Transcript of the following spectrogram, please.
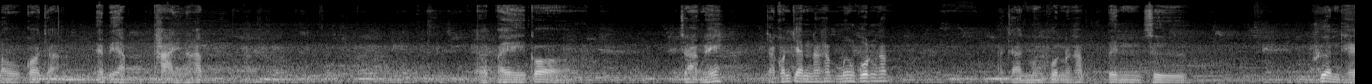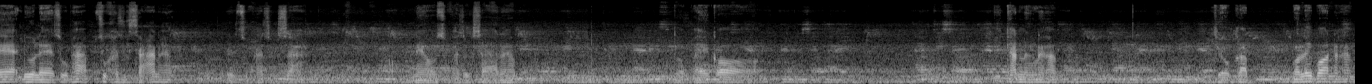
เราก็จะแอบแอบๆถ่ายนะครับ ต่อไปก็จากไหน จากขอนแก่นนะครับ เมืองพ้นครับ อาจารย์เมืองพ้นนะครับ เป็นสื่อเพื่อนแท้ดูแลสุขภาพสุขศึกษานะครับ เป็นสุขศึกษา แนวสุขศึกษานะครับ ต่อไปก็อีกท่านหนึ่งนะครับ เกี่ยวกับวอลเลย์บอลนะครับ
